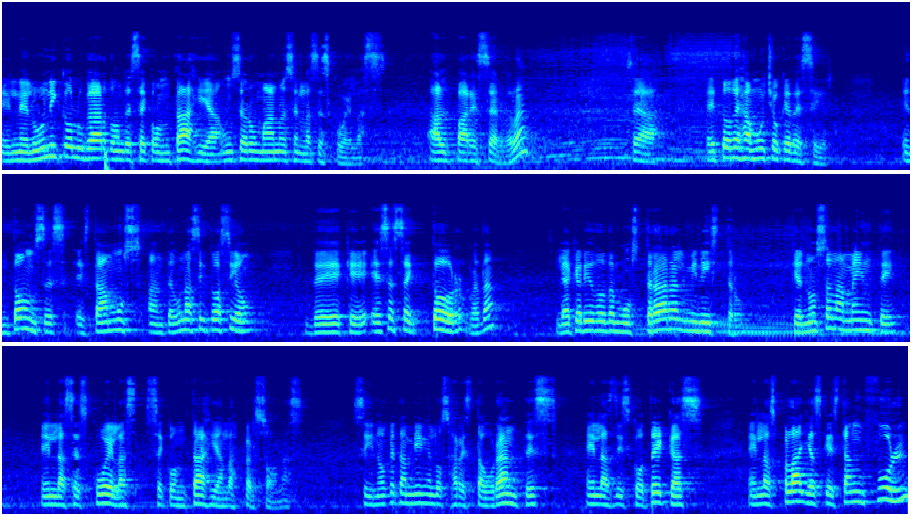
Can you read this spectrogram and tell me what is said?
en el único lugar donde se contagia un ser humano es en las escuelas, al parecer, ¿verdad? O sea, esto deja mucho que decir. Entonces, estamos ante una situación de que ese sector, ¿verdad?, le ha querido demostrar al ministro que no solamente en las escuelas se contagian las personas, sino que también en los restaurantes, en las discotecas, en las playas que están full,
